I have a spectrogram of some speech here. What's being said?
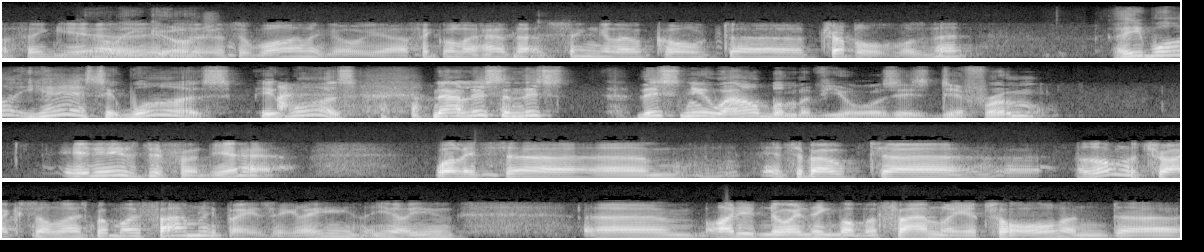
I think, yeah, Golly it's, gosh. it's a while ago, yeah. I think when I had that single out called uh, Trouble, wasn't it? It was, yes, it was. It was. now, listen, this this new album of yours is different. It is different, yeah. Well, it's uh, um, it's about uh, a lot of tracks on this, but my family basically. You know, you um, I didn't know anything about my family at all, and uh,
